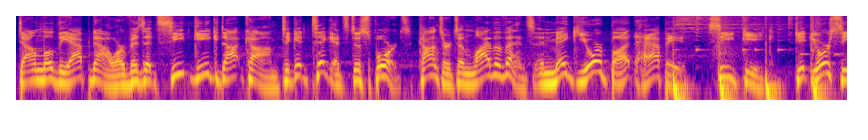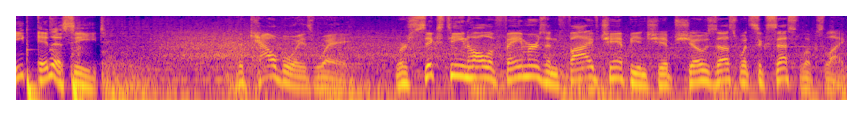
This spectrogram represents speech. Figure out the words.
Download the app now or visit SeatGeek.com to get tickets to sports, concerts, and live events and make your butt happy. SeatGeek. Get your seat in a seat. The Cowboys way, where 16 Hall of Famers and 5 championships shows us what success looks like.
